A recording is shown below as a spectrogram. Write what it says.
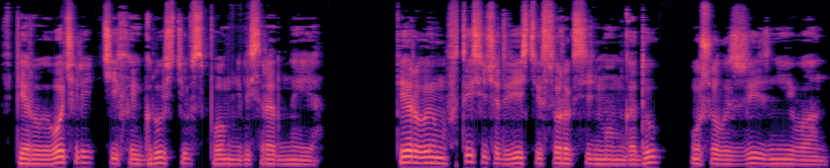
В первую очередь тихой грустью вспомнились родные. Первым в 1247 году ушел из жизни Иван.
